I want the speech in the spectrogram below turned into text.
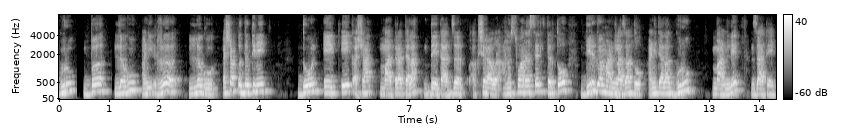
गुरु ब लघु आणि र लघु अशा पद्धतीने दोन एक एक अशा मात्रा त्याला देतात. जर अक्षरावर अनुस्वार असेल तर तो दीर्घ मानला जातो आणि त्याला गुरु मानले जाते.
